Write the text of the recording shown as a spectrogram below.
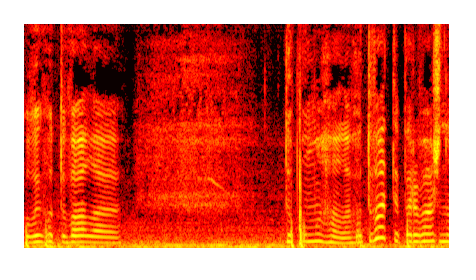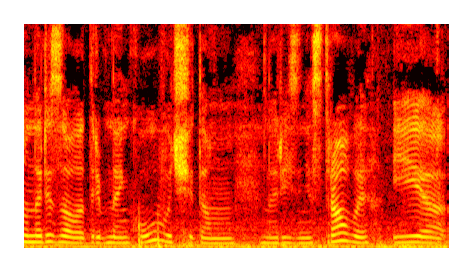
коли готувала, допомагала готувати, переважно нарізала дрібненько овочі там на різні страви і е,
